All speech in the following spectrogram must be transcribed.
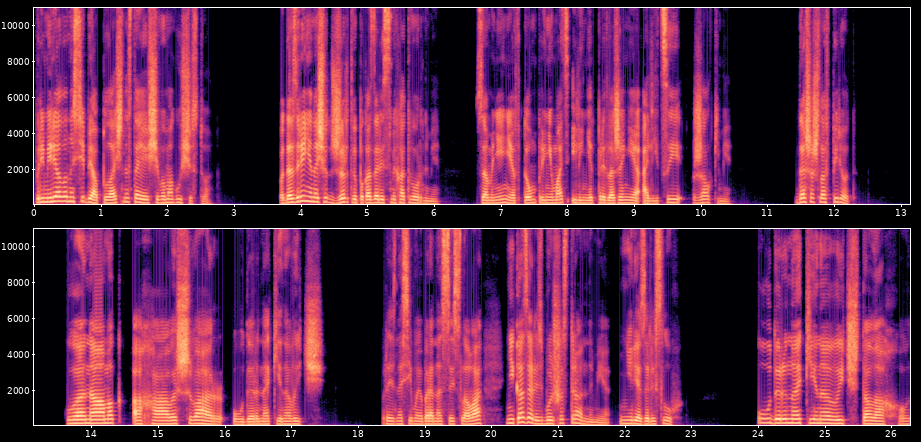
Примеряла на себя плащ настоящего могущества. Подозрения насчет жертвы показались смехотворными. Сомнения в том, принимать или нет предложение Алиции, жалкими. Даша шла вперед. «Куанамак Ахавешвар Удер Накинович», Произносимые баронессой слова не казались больше странными, не резали слух. «Удер накино вычталахо,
